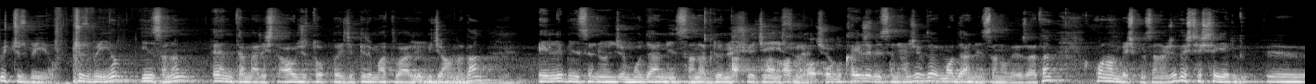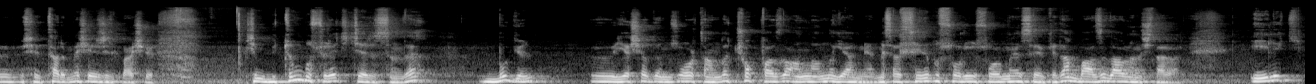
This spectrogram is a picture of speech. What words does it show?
300 bin yıl. 300 bin yıl insanın en temel işte avcı toplayıcı primat vari bir canlıdan 50 bin sene önce modern insana dönüşeceği ha, süreç. 50 bin sene önce de modern insan oluyor zaten. 10-15 bin sene önce de işte şehir, e, şey, tarım ve şehircilik başlıyor. Şimdi bütün bu süreç içerisinde bugün e, yaşadığımız ortamda çok fazla anlamlı gelmeyen, mesela seni bu soruyu sormaya sevk eden bazı davranışlar var. İyilik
